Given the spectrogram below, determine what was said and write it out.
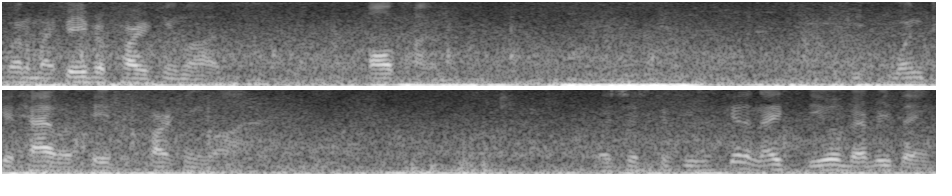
one of my favorite parking lots all time. One could have a favorite parking lot. It's just because you just get a nice view of everything.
